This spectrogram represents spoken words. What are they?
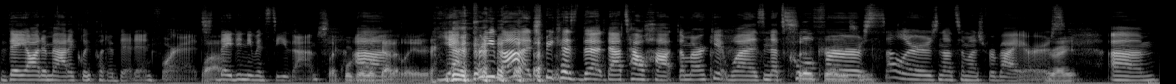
they automatically put a bid in for it Wow. they didn't even see them It's like we'll go look Um, at it later. yeah, pretty much because that that's how hot the market was, and that's So cool for sellers, not so much for buyers. right. Um,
